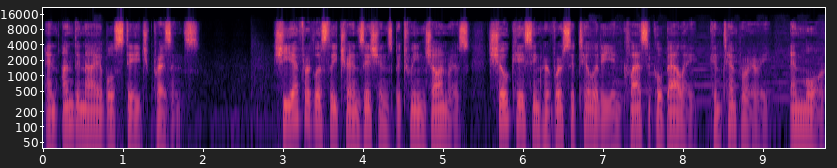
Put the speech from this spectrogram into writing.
and undeniable stage presence. She effortlessly transitions between genres, showcasing her versatility in classical ballet, contemporary, and more.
